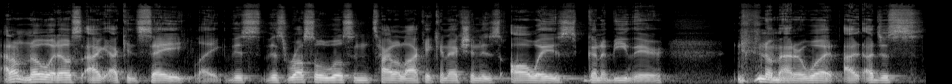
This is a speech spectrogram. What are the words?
I don't know what else I, I, can say. Like this, this Russell Wilson Tyler Lockett connection is always gonna be there, no matter what. I, I just,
